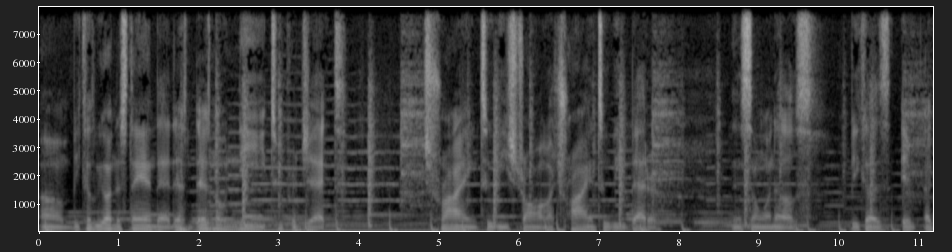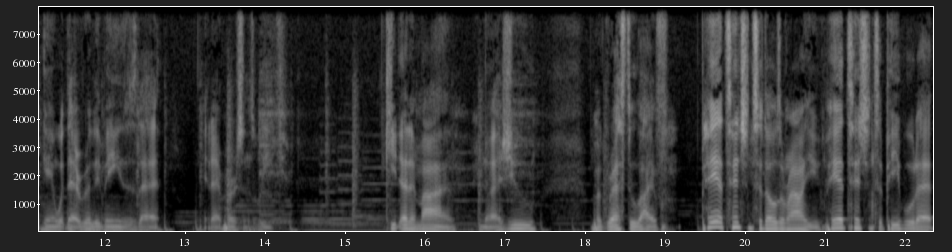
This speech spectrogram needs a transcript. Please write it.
Um, because we understand that there's there's no need to project trying to be strong or trying to be better than someone else. Because it again what that really means is that yeah, that person's weak. Keep that in mind. You know as you progress through life pay attention to those around you. Pay attention to people that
